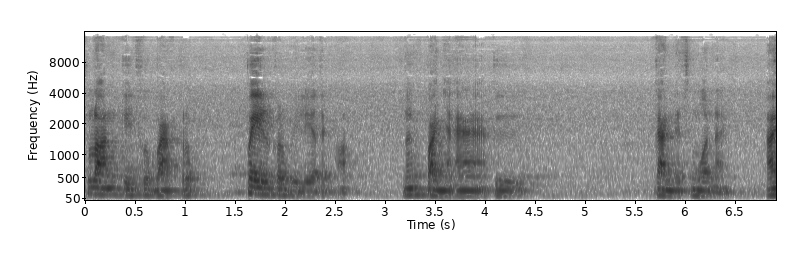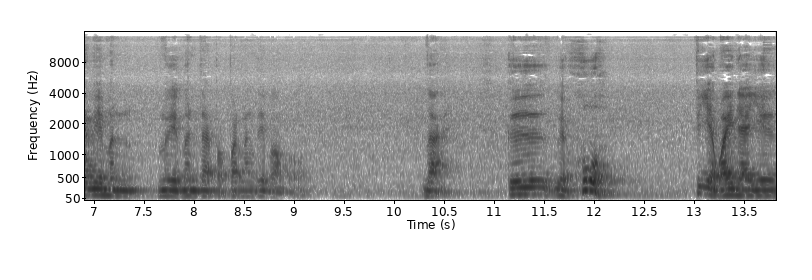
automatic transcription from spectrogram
ប្លន់គេធ្វើបាបគ្រប់ពេលគ្រប់វេលាទាំងអស់ហ្នឹងបញ្ហាគឺកាន់តែធ្ងន់ណាស់ហើយវាមិនវាមិនតែប៉ុណ្្នឹងទេបងប្អូនបាទគឺវាហួសពីអ្វីដែលយើង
